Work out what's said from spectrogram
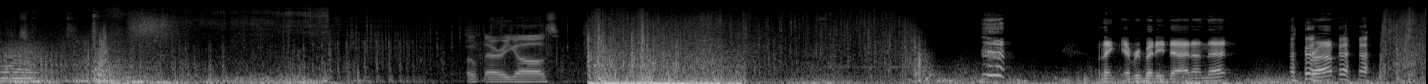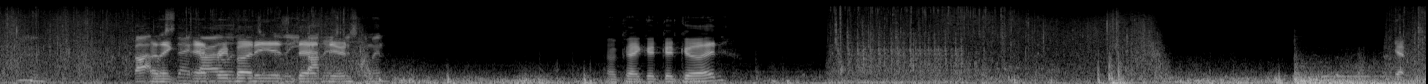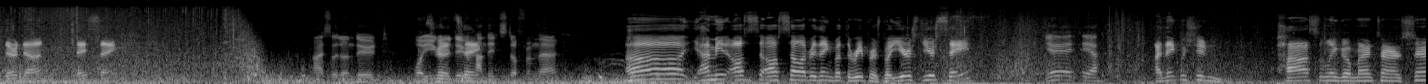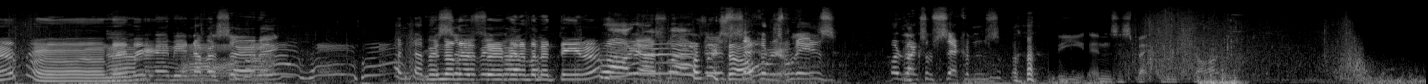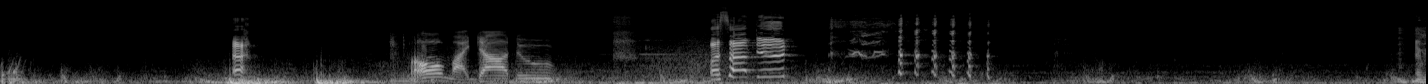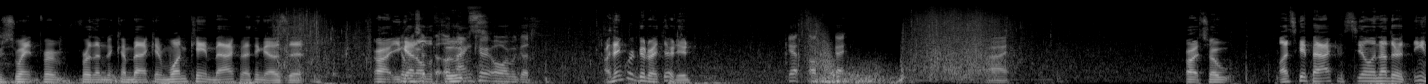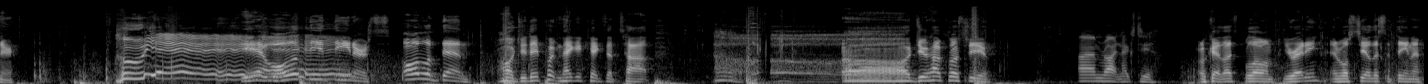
Oh, there he goes. I think everybody died on that. Right, I think everybody is dead, dude. Okay, good, good, good. Yep, they're done. They sank. Nicely done, dude. What are you gonna gonna do? take- Handed stuff from there? Uh, yeah, I mean, I'll, I'll sell everything but the Reapers, but you're you're safe. Yeah, yeah, yeah. I think we should possibly go back to our ship. Uh, Uh, maybe. maybe another serving. Another, Another serving of an Athena. Oh yes, well, think so. seconds, please. I'd like some seconds. the unsuspecting shark. Ah, Oh my god, dude. what's up, dude? I'm just waiting for for them to come back, and one came back, but I think that was it. All right, you Can got all the foods. anchor, or are we good? I think we're good right there, dude. Yep. Okay. All right. All right, so let's get back and steal another Athena. Oh, yeah. Yeah, all of the Athenas. All of them. Oh, dude, they put mega kegs up top. Oh, dude, how close are you? I'm right next to you. Okay, let's blow them. You ready? And we'll steal this Athena.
